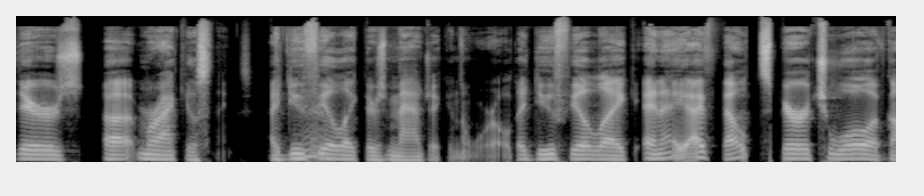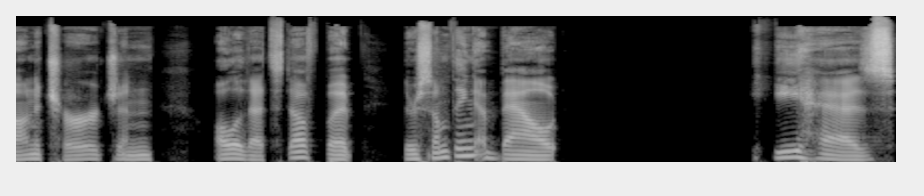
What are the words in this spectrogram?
there's uh, miraculous things. I do Yeah. feel like there's magic in the world. I do feel like, and I, I felt spiritual. I've gone to church and all of that stuff, but there's something about he has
